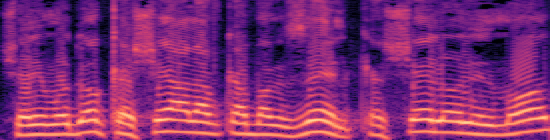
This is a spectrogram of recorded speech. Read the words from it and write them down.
שלימודו קשה עליו כברזל, קשה לו ללמוד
